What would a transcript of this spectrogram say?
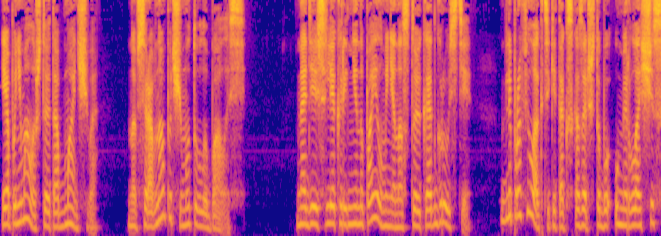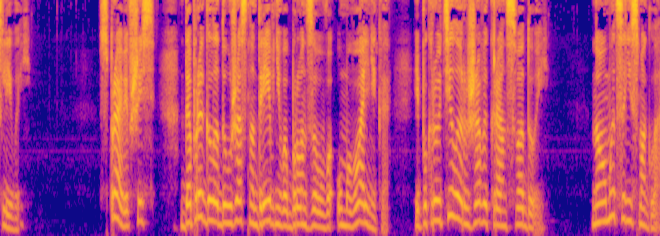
Я понимала, что это обманчиво, но все равно почему-то улыбалась. Надеюсь, лекарь не напоил меня настойкой от грусти. Для профилактики, так сказать, чтобы умерла счастливой. Справившись, допрыгала до ужасно древнего бронзового умывальника и покрутила ржавый кран с водой но умыться не смогла.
